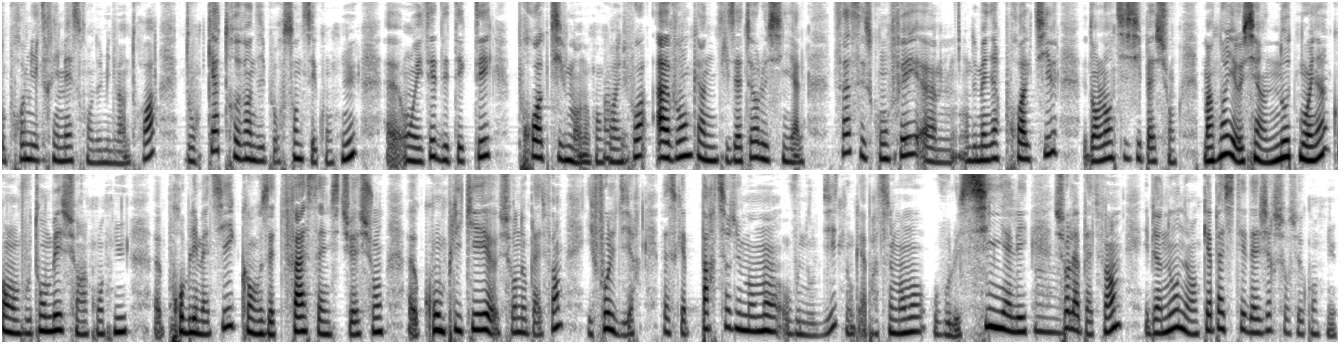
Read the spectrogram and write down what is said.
au premier trimestre en 2023, dont 90% de ces contenus euh, ont été détectés proactivement, donc encore une fois, avant qu'un utilisateur le signale. Ça, c'est ce qu'on fait euh, de manière proactive dans l'anticipation. Maintenant, il y a aussi un autre moyen quand vous tombez sur un contenu problématique, quand vous êtes face à une situation compliquée sur nos plateformes, il faut le dire. Parce qu'à partir du moment où vous nous le dites, donc à partir du moment où vous le signalez mmh. sur la plateforme, eh bien nous, on est en capacité d'agir sur ce contenu.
